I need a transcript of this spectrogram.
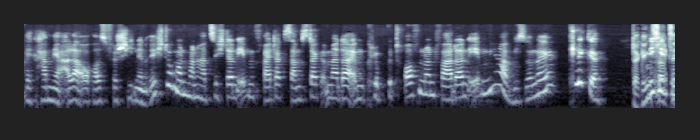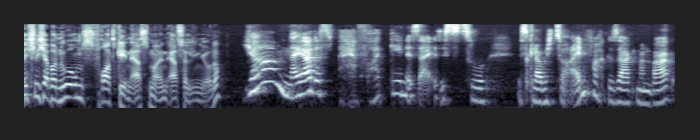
wir kamen ja alle auch aus verschiedenen Richtungen und man hat sich dann eben Freitag, Samstag immer da im Club getroffen und war dann eben, ja, wie so eine Clique. Da ging es tatsächlich aber nur ums Fortgehen erstmal in erster Linie, oder? Ja, naja, das Fortgehen ist, ist zu, ist, glaube ich, zu einfach gesagt. Man war,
